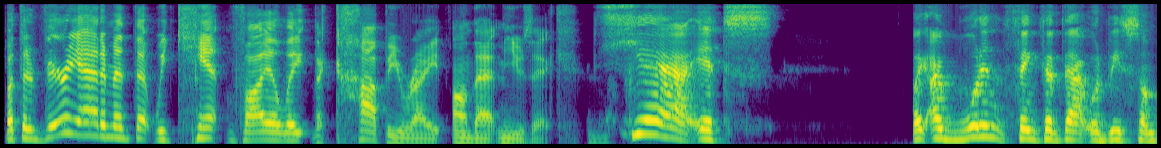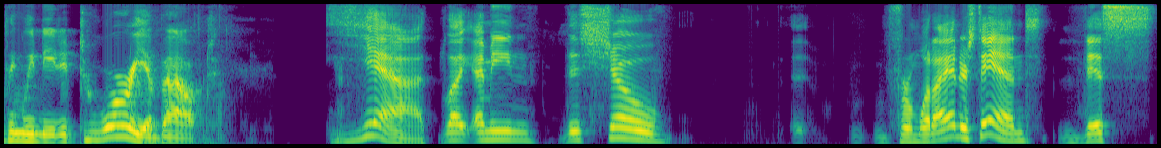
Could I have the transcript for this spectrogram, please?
but they're very adamant that we can't violate the copyright on that music. Yeah, it's like I wouldn't think that that would be something we needed to worry about. Yeah, like I mean, this show, uh, from what I understand, this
